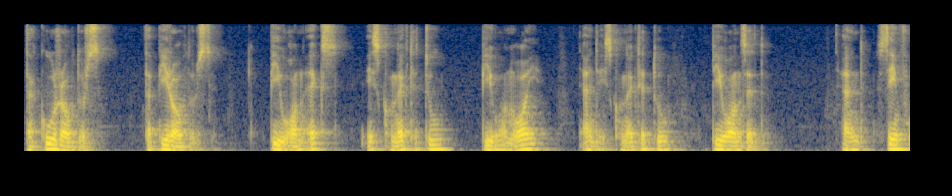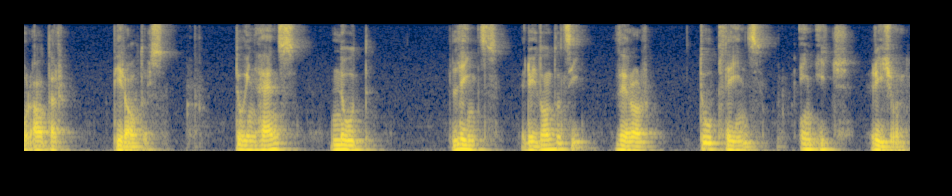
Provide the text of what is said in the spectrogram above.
the core routers, the P routers. P1X is connected to P1Y and is connected to P1Z and same for other P routers. To enhance node links redundancy, there are two planes in each region,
